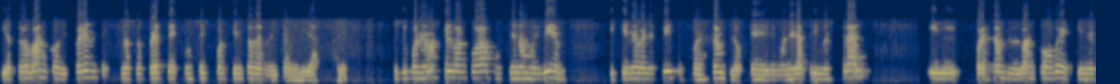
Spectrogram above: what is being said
y otro banco diferente nos ofrece un 6% de rentabilidad. Si suponemos que el banco A funciona muy bien y tiene beneficios, por ejemplo, eh, de manera trimestral, y por ejemplo el banco B tiene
